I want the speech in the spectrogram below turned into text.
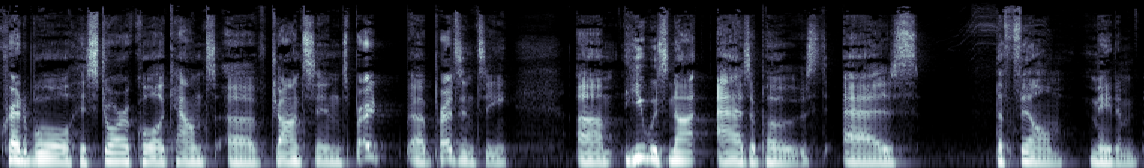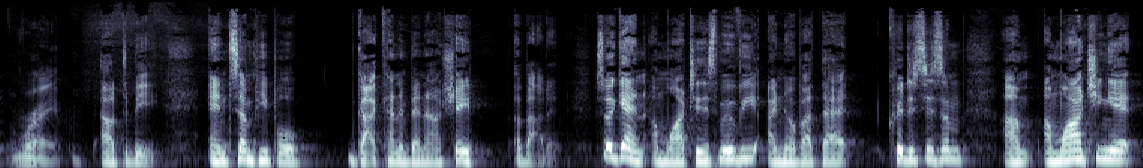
credible historical accounts of Johnson's pre- uh, presidency, um, he was not as opposed as the film made him Right. out to be. And some people got kind of bent out of shape about it. So again, I'm watching this movie. I know about that criticism. Um, I'm watching it.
